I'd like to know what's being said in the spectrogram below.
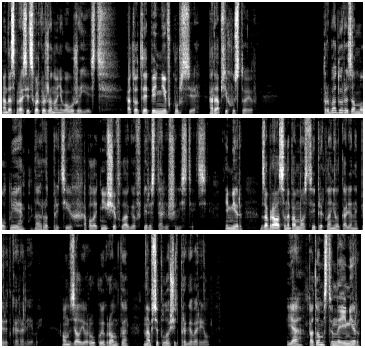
Надо спросить, сколько жен у него уже есть. А то Тэппи не в курсе арабских устоев. Трубадоры замолкли, народ притих, а полотнища флагов перестали шелестеть. Эмир забрался на помост и преклонил колено перед королевой. Он взял ее руку и громко на всю площадь проговорил. «Я, потомственный эмир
